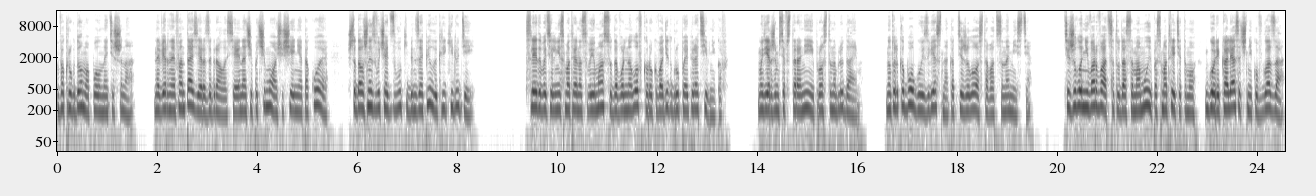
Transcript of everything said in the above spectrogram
Вокруг дома полная тишина. Наверное, фантазия разыгралась, а иначе почему ощущение такое, что должны звучать звуки бензопил и крики людей. Следователь, несмотря на свою массу, довольно ловко руководит группой оперативников. Мы держимся в стороне и просто наблюдаем. Но только Богу известно, как тяжело оставаться на месте. Тяжело не ворваться туда самому и посмотреть этому горе-колясочнику в глаза.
